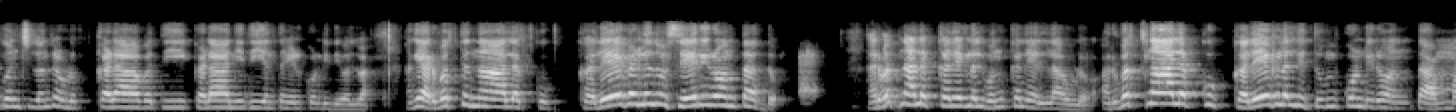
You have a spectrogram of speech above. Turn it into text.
ಗೊಂಚಲು ಅಂದ್ರೆ ಅವಳು ಕಳಾವತಿ, ಕಳಾನಿಧಿ ಅಂತ ಹೇಳ್ಕೊಂಡಿದೀವಲ್ವಾ ಹಾಗೆ ಅರವತ್ನಾಲ್ಕು ಕಲೆಗಳಲ್ಲೂ ಸೇರಿರೋ ಅಂತದ್ದು ಅರವತ್ನಾಲ್ಕು ಕಲೆಗಳಲ್ಲಿ ಒಂದು ಕಲೆ ಅಲ್ಲ ಅವಳು. ಅರವತ್ನಾಲ್ಕು ಕಲೆಗಳಲ್ಲಿ ತುಂಬಿಕೊಂಡಿರೋ ಅಂತ ಅಮ್ಮ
